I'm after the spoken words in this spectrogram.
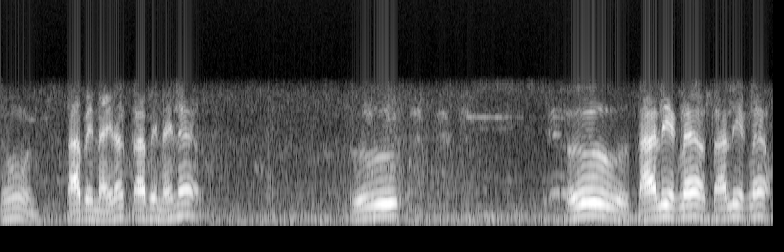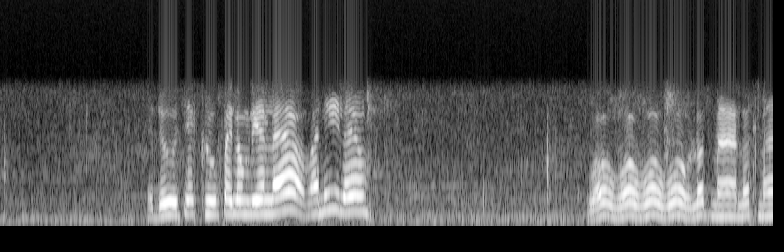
นู่นตาไปไหนแล้วตาไปไหนแล้วเออเออตาเรียกแล้ว ตาเรียกแล้ว ไปดูเจ๊ครูไปโรงเรียนแล้ว มานี่เร็วว้าวว้าวว้วโว้วรถมารถมา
